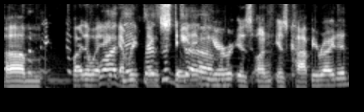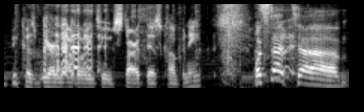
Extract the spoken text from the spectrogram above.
Um, by the way, Well, everything stated um, here is un- is copyrighted because we are now going to start this company. What's Let's that? Um,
